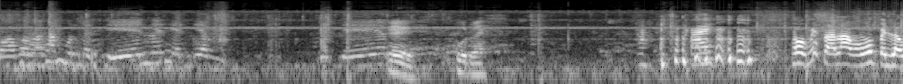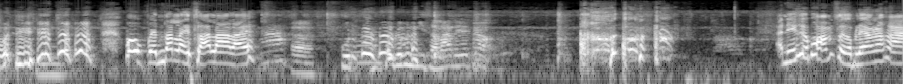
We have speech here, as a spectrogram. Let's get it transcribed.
บอกคนมาทำบุญกระถินเลยเทียนเยี่ยมเด็กเออพูดไว้อไปบอกไม่สาระบอกว่าเป็นเราบอกเป็นเท่าไหร่สาระอะไรอะเออพูดพูดแล้วมันมีสาระเลยเจ้าอันนี้คือพร้อมเสิร์ฟแล้วนะคะ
